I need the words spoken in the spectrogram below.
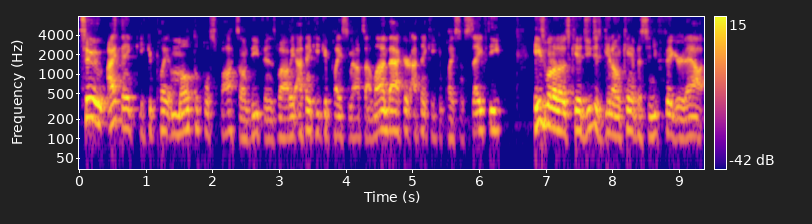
Two, I think he could play multiple spots on defense, Bobby. I think he could play some outside linebacker. I think he could play some safety. He's one of those kids you just get on campus and you figure it out.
